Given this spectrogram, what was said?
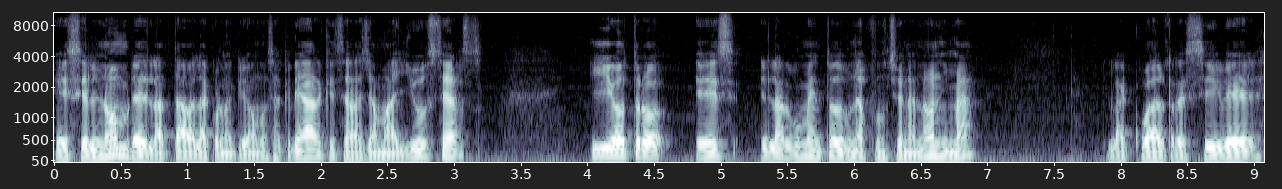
es el nombre de la tabla con la que vamos a crear, que se va a llamar users, y otro es el argumento de una función anónima, la cual recibe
